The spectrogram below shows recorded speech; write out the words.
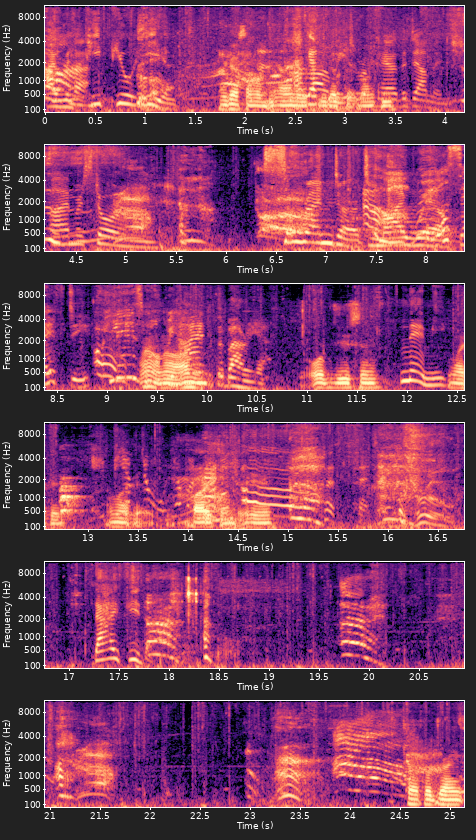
I will keep you healed. I got someone behind us. Get You got me the to repair the damage. I'm restoring you. Ah. Surrender to my will. For will. your safety, please move know, I'm- behind the barrier. Orb juicing. I'm like a, I'm like a bartender here. Dai Fidak. Purple drink,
